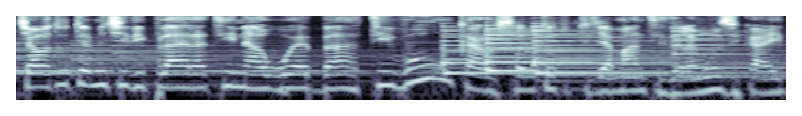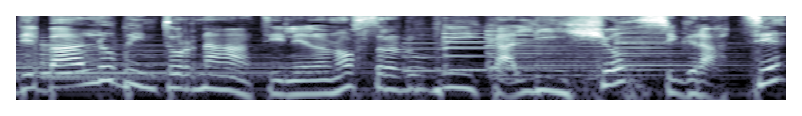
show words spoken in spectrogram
Ciao a tutti amici di Play Latina Web TV, un caro saluto a tutti gli amanti della musica e del ballo, bentornati nella nostra rubrica Liscio, sì grazie,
